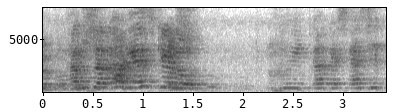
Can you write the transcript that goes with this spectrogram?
Hatta karıya sıkıyorum. Bu ilk dakika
